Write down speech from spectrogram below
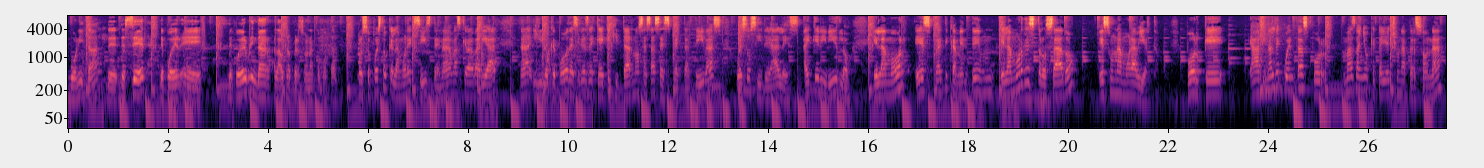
bonita de, ser, de poder, eh, de poder brindar a la otra persona como tal. Por supuesto que el amor existe, nada más que va a variar. Y lo que puedo decir es de que hay que quitarnos esas expectativas o esos ideales. Hay que vivirlo. El amor es prácticamente un... El amor destrozado es un amor abierto. Porque a final de cuentas, por más daño que te haya hecho una persona,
